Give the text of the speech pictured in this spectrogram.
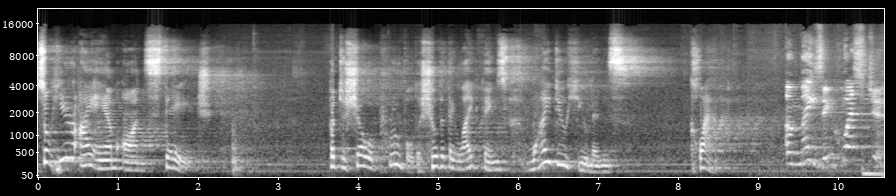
So here I am on stage. But to show approval, to show that they like things, why do humans clap? Amazing question.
